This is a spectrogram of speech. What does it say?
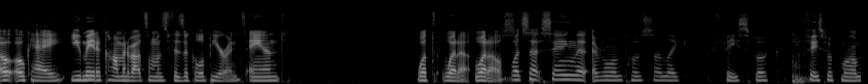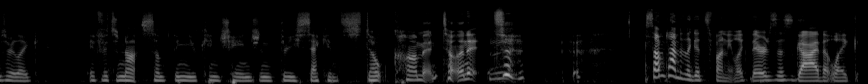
oh, okay, you made a comment about someone's physical appearance, and what, what, uh, what else? what's that saying that everyone posts on like Facebook? Facebook moms are like, if it's not something you can change in three seconds, don't comment on it. Sometimes I think it's funny. Like, there's this guy that like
